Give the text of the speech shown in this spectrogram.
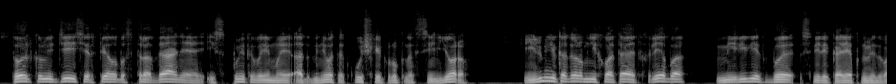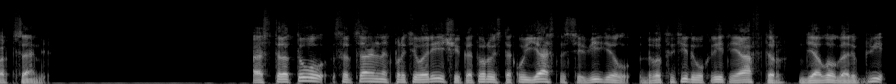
столько людей терпело бы страдания, испытываемые от гнета кучки крупных сеньоров, и люди, которым не хватает хлеба, мирились бы с великолепными дворцами. Остроту социальных противоречий, которую с такой ясностью видел 22-летний автор диалога о любви,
